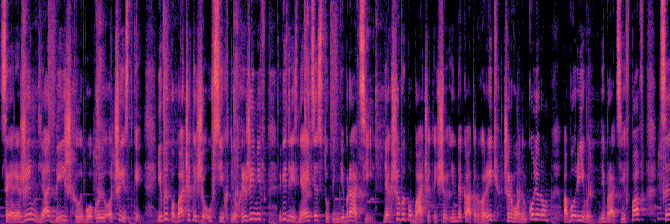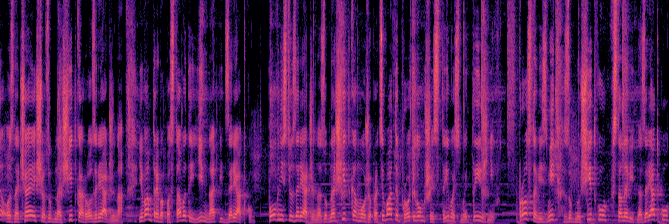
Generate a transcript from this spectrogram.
Це режим для більш глибокої очистки, і ви побачите, що у всіх трьох режимів відрізняється ступінь вібрації. Якщо ви побачите, що індикатор горить червоним кольором або рівень вібрації впав, це означає, що зубна щітка розряджена, і вам треба поставити її на підзарядку. Повністю заряджена зубна щітка може працювати протягом 6-8 тижнів. Просто візьміть зубну щітку, встановіть на зарядку,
